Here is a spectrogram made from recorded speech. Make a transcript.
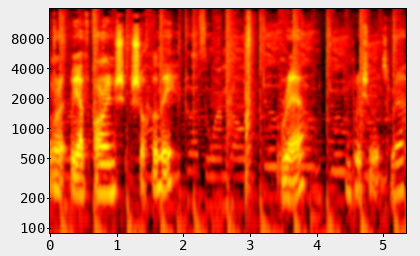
Alright, we have orange chocolate. Rare. I'm pretty sure it's rare.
